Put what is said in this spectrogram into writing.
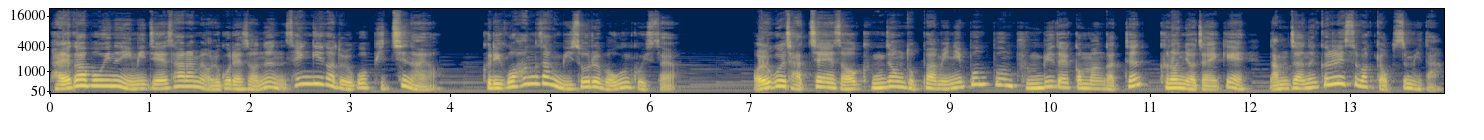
밝아 보이는 이미지의 사람의 얼굴에서는 생기가 돌고 빛이 나요. 그리고 항상 미소를 머금고 있어요. 얼굴 자체에서 긍정 도파민이 뿜뿜 분비될 것만 같은 그런 여자에게 남자는 끌릴 수밖에 없습니다.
